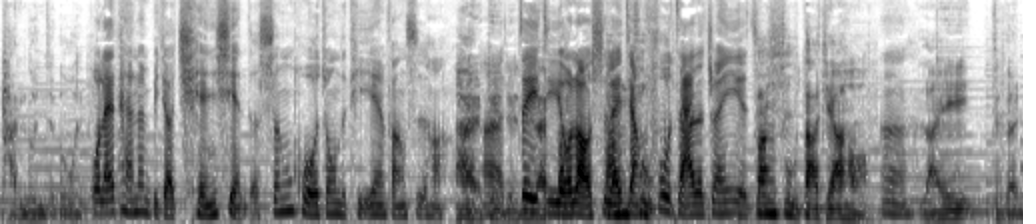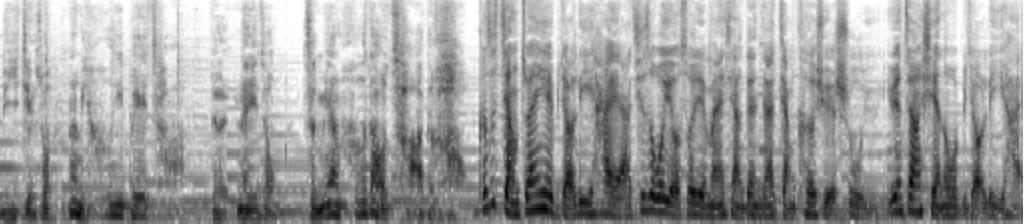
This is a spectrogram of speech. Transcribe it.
谈论这个问题。我来谈论比较浅显的生活中的体验方式哈。哎，对对，对、呃。这一集由老师来讲复杂的专帮助大家哈、哦，嗯，来这个理解说，那你喝一杯茶的那一种。怎么样喝到茶的好？可是讲专业比较厉害呀、啊。其实我有时候也蛮想跟人家讲科学术语，因为这样显得我比较厉害。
